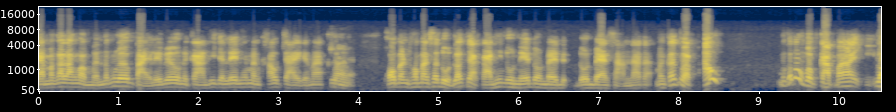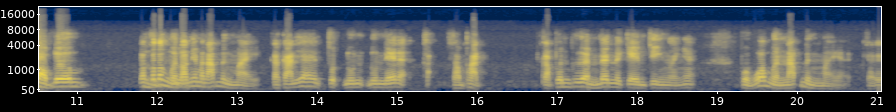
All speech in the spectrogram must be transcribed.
แต่มันกำลังแบบเหมือนต้องเริ่มไต่เลเวลในการที่จะเล่นให้มันเข้าใจกันมากขึ้นใช่เนี่ยพอมันพอมันสะดุดแล้วจากการที่นูเนสโดนแบนโดนแบนสามนัดอะมันก็แบบเอ้า มันก็ต้องแบบกลับมาหลอบเดิม แล้วก็ต้องเหมือนตอนนี้มานับหนึ่งใหม่ กับการที่ให้จุดนูนนูนเนสอะสัมผัสกับเพื่อนๆเล่นในเกมจริงอะไรเงี้ยผมว่าเหมือนนับหนึ่งใหม่อะจาก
